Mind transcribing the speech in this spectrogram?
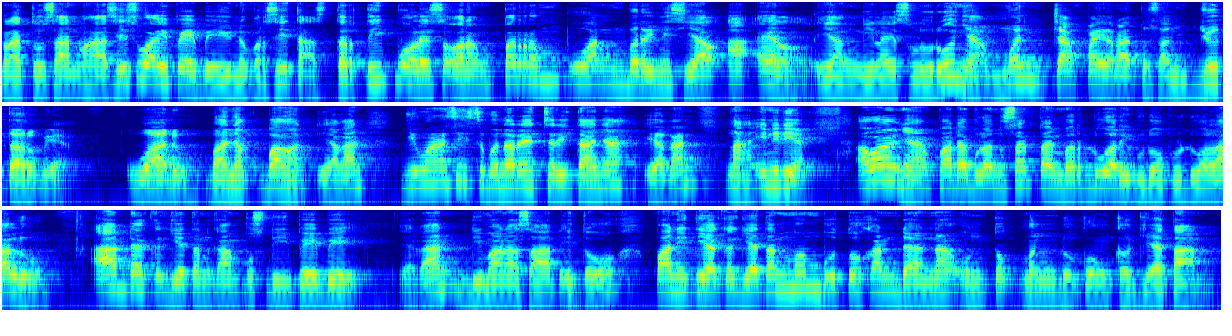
ratusan mahasiswa IPB Universitas tertipu oleh seorang perempuan berinisial AL yang nilai seluruhnya mencapai ratusan juta rupiah. Waduh, banyak banget ya kan? Gimana sih sebenarnya ceritanya ya kan? Nah, ini dia. Awalnya pada bulan September 2022 lalu ada kegiatan kampus di IPB ya kan? Di mana saat itu panitia kegiatan membutuhkan dana untuk mendukung kegiatan.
